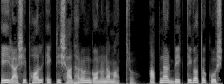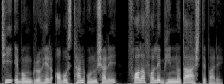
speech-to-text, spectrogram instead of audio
এই রাশিফল একটি সাধারণ গণনা মাত্র। আপনার ব্যক্তিগত কোষ্ঠী এবং গ্রহের অবস্থান অনুসারে ফলাফলে ভিন্নতা আসতে পারে।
